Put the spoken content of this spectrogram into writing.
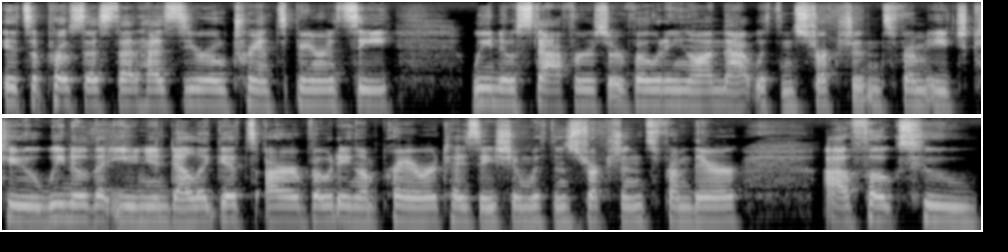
it's a process that has zero transparency. We know staffers are voting on that with instructions from hq we know that union delegates are voting on prioritization with instructions from their uh, folks who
